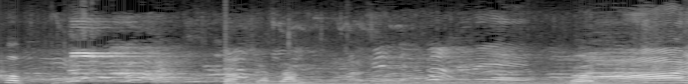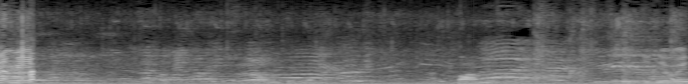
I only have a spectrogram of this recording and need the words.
Upop. Siap lang. Good. Ah, lami. Bang. Shoot giveaway.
